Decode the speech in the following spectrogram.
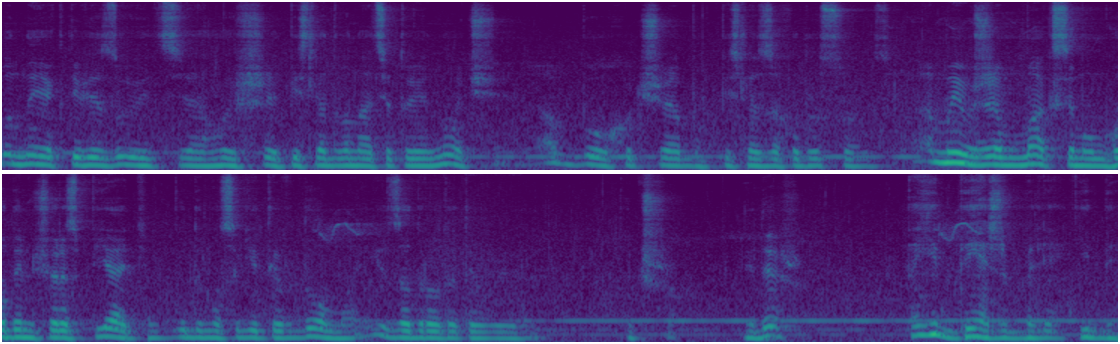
вони активізуються лише після 12-ї ночі, або хоча б після заходу сонця. А ми вже максимум годин через 5 будемо сидіти вдома і задротити вигляд. Так що, йдеш? Та йдеш, блядь, йдеш.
